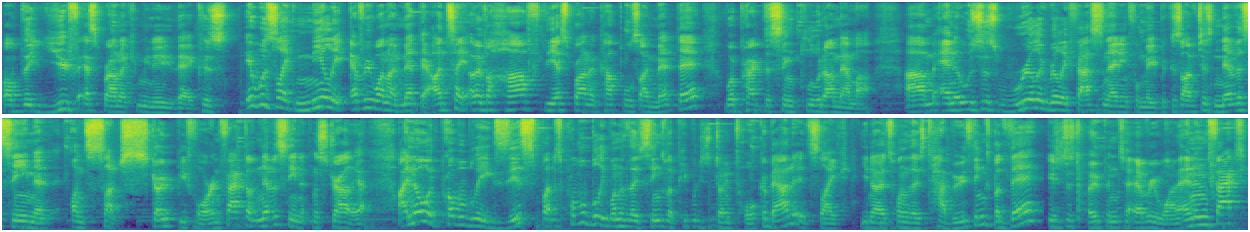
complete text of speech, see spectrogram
of the youth Esperanto community there because it was like nearly everyone I met there. I'd say over half the Esperanto couples I met there were practicing Pluramema. Um, and it was just really, really fascinating for me because I've just never seen it on such scope before. In fact, I've never seen it in Australia. I know it probably exists, but it's probably one of those things where people just don't talk about it. It's like, you know, it's one of those taboo things, but there it's just open to everyone. And in fact,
